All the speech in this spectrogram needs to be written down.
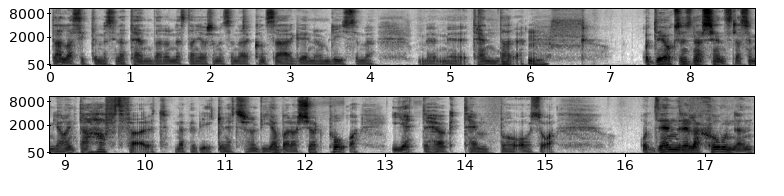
Där alla sitter med sina tändare och nästan gör som en sån där konsertgrej när de lyser med, med, med tändare. Och det är också en sån här känsla som jag inte har haft förut med publiken eftersom vi har bara kört på i jättehögt tempo och så. Och den relationen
